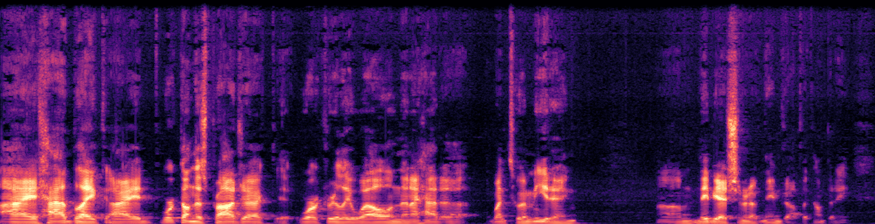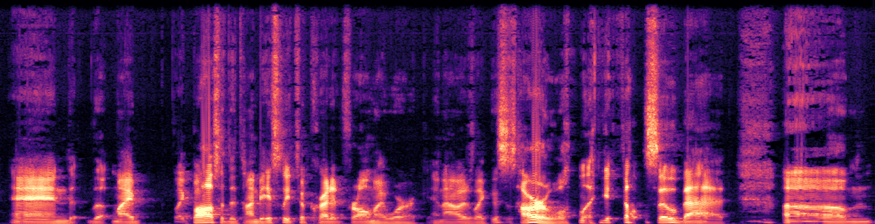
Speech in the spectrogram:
I had like I worked on this project. It worked really well, and then I had a went to a meeting um, maybe I shouldn't have name dropped the company. And the, my like boss at the time basically took credit for all my work, and I was like, "This is horrible." like it felt so bad. Um,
